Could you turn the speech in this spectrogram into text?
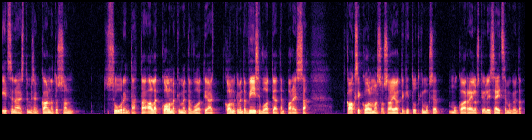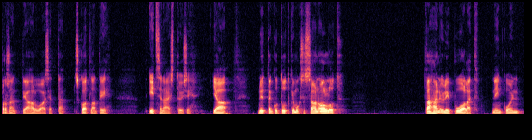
itsenäistymisen kannatus on suurinta, tai alle 30-vuotiaiden, 35-vuotiaiden parissa kaksi kolmasosaa, joidenkin tutkimuksen mukaan reilusti yli 70 prosenttia haluaisi, että Skotlanti itsenäistyisi. Ja nyt kun tutkimuksissa on ollut vähän yli puolet niin kuin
